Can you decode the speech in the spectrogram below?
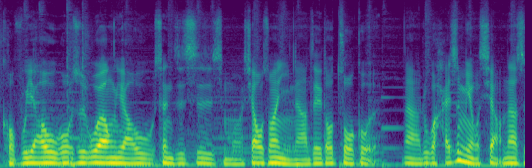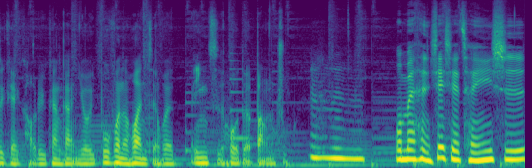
口服药物或是外用药物，甚至是什么硝酸银啊这些都做过的。那如果还是没有效，那是可以考虑看看，有一部分的患者会因此获得帮助。嗯，我们很谢谢陈医师。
